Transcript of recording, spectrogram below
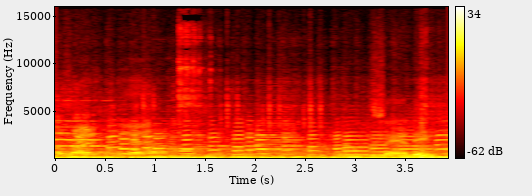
Oh, Right. Yeah. Sandy.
